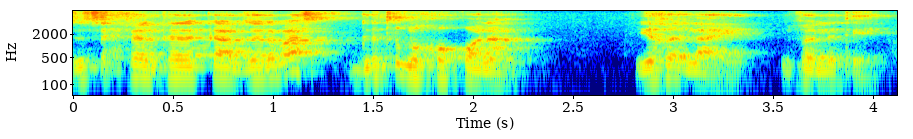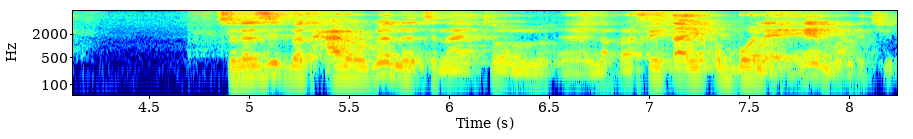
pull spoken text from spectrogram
ዝፅሕፈን ተረካብ ዘረባስ ግጥሚ ክኾና ይኽእላ እየ ይፈልጥ እየ። ስለዚ በቲ ሓደ ወገን እቲ ናይቶም ነቐፌታ ይቕበሎ እየ ማለት እዩ።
